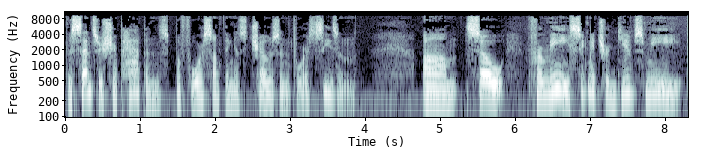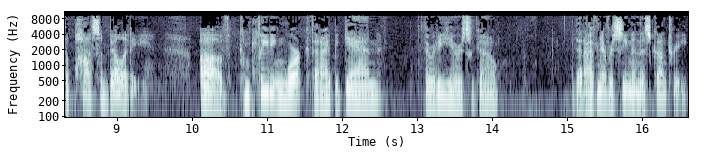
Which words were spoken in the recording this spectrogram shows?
The censorship happens before something is chosen for a season. Um, so for me, Signature gives me the possibility of completing work that I began 30 years ago that I've never seen in this country.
